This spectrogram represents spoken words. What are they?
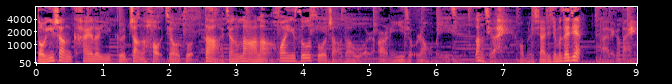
抖音上开了一个账号，叫做“大江辣浪”，欢迎搜索找到我。二零一九，让我们一起浪起来！我们下期节目再见，拜了个拜。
